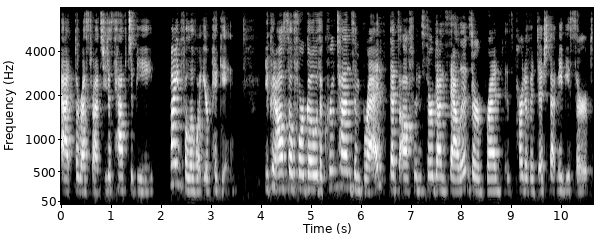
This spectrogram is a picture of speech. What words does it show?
at the restaurants. You just have to be mindful of what you're picking. You can also forego the croutons and bread that's often served on salads or bread as part of a dish that may be served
